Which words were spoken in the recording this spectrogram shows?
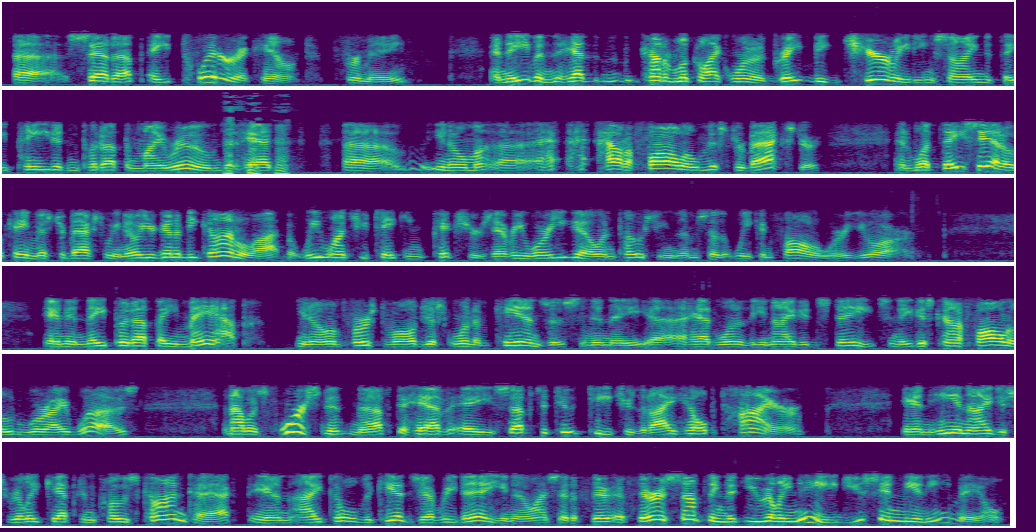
uh, set up a Twitter account for me. And they even had kind of looked like one of a great big cheerleading sign that they painted and put up in my room that had, uh, you know, uh, how to follow Mr. Baxter. And what they said, okay, Mr. Baxter, we know you're going to be gone a lot, but we want you taking pictures everywhere you go and posting them so that we can follow where you are. And then they put up a map you know, first of all, just one of Kansas, and then they uh, had one of the United States, and they just kind of followed where I was. And I was fortunate enough to have a substitute teacher that I helped hire, and he and I just really kept in close contact. And I told the kids every day, you know, I said, if there if there is something that you really need, you send me an email,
